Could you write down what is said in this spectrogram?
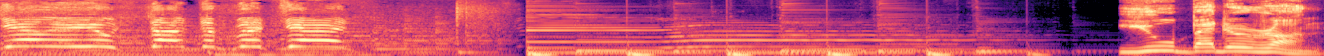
kill you, you sons of bitches. You better run.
